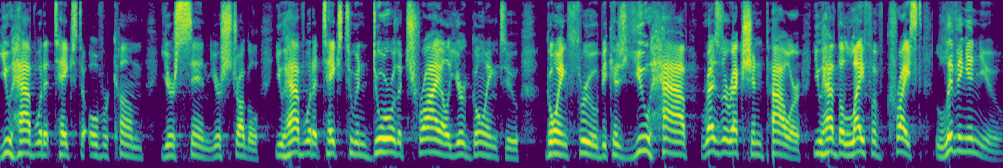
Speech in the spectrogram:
You have what it takes to overcome your sin, your struggle. You have what it takes to endure the trial you're going to going through because you have resurrection power. You have the life of Christ living in you.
